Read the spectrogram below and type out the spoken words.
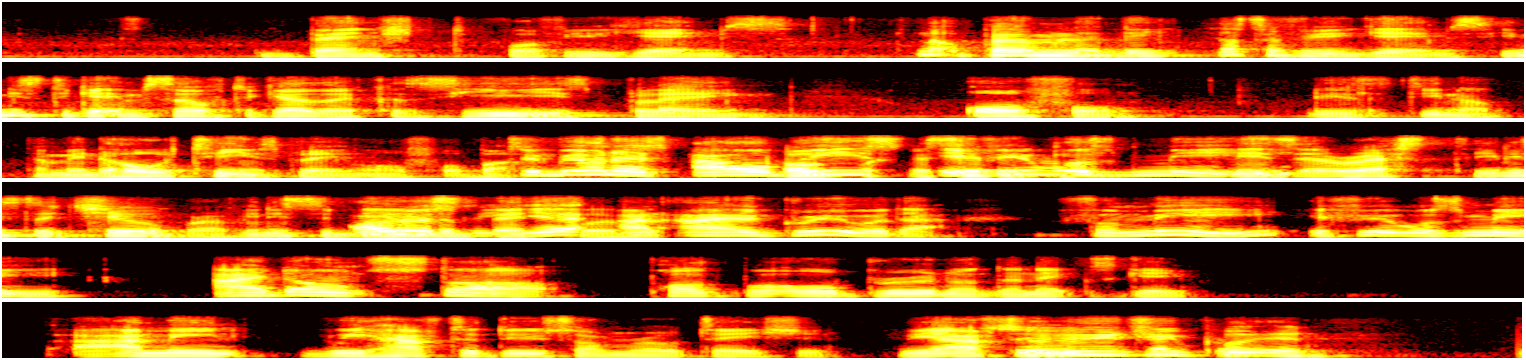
benched for a few games. Not permanently, just a few games. He needs to get himself together because he is playing awful. He's, you know, I mean, the whole team's playing awful. But to be honest, I'll be if it was me. needs a rest. He needs to chill, bro. He needs to be on the honestly, bench yeah, for and. I agree with that. For me, if it was me, I don't start Pogba or Bruno the next game. I mean, we have to do some rotation. We have So to. who'd you put in?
